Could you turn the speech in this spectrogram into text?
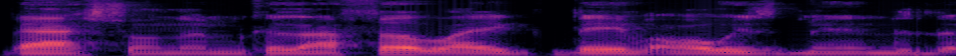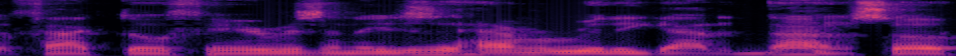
bashed on them because I felt like they've always been the de facto favorites and they just haven't really got it done. So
